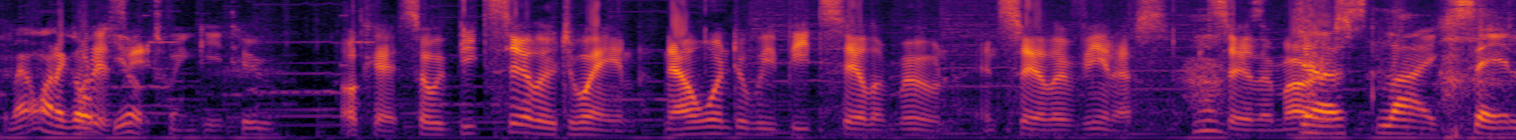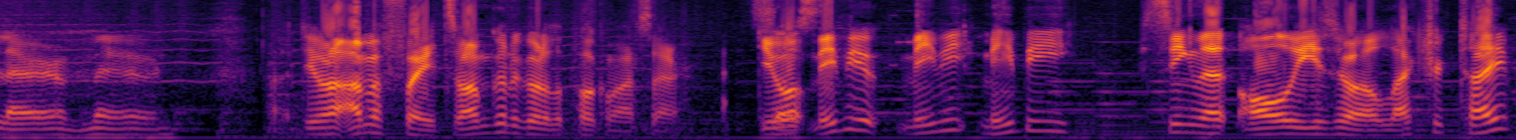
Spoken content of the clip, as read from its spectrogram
You might want to go What is heal he? Twinkie too. Okay, so we beat Sailor Dwayne. Now when do we beat Sailor Moon and Sailor Venus and Sailor Mars? Just like Sailor Moon. Uh, do you know, what? I'm afraid, so I'm gonna go to the Pokemon Center. Do you So know what? Maybe, maybe, maybe, seeing that all these are electric type,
